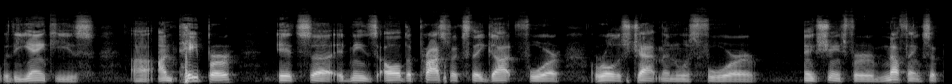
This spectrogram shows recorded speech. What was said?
with the Yankees. Uh, on paper, it's uh, it means all the prospects they got for Aroldis Chapman was for in exchange for nothing except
